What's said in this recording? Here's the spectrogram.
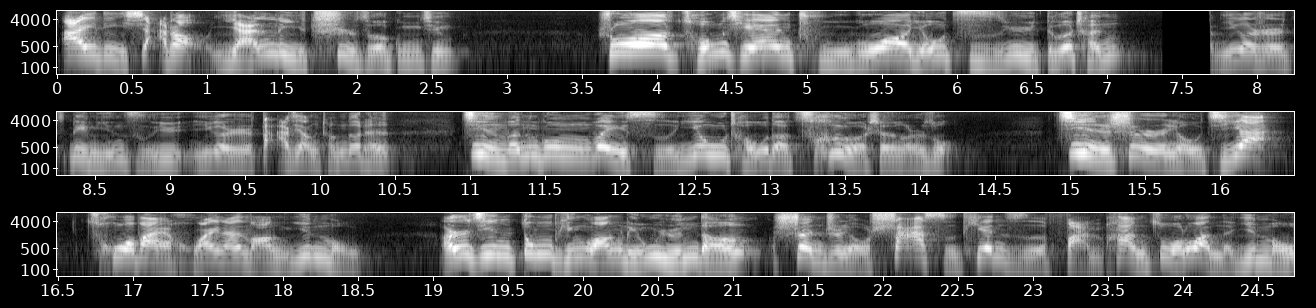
哀帝下诏严厉斥责公卿，说从前楚国有子玉得臣，一个是令尹子玉，一个是大将程德臣。晋文公为此忧愁的侧身而坐，晋士有积案，挫败淮南王阴谋。而今东平王刘云等甚至有杀死天子、反叛作乱的阴谋，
